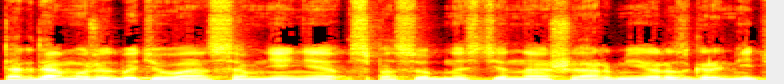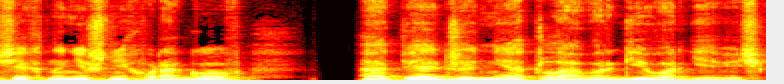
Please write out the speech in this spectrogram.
Тогда, может быть, у вас сомнения в способности нашей армии разгромить всех нынешних врагов? Опять же, нет, Лавр Георгиевич.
